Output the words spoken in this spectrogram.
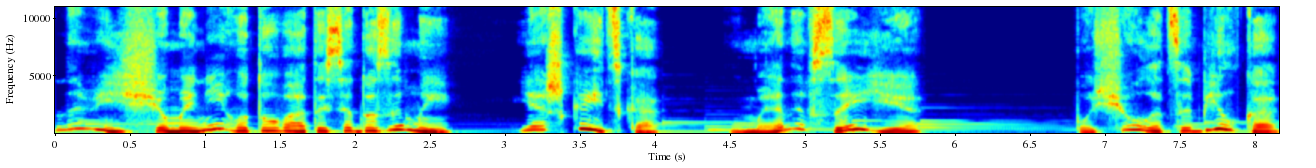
Навіщо мені готуватися до зими? Я ж кицька, у мене все є. Почула це білка,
